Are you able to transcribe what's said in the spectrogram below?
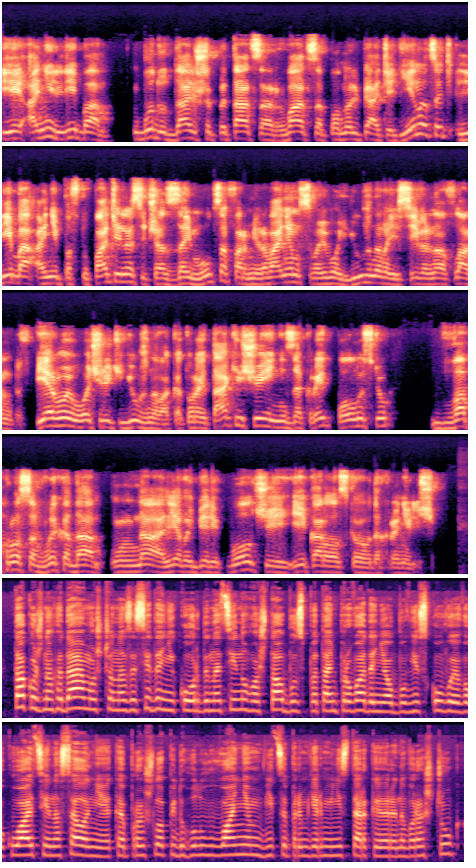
и они либо будут дальше пытаться рваться по 0,5-11, либо они поступательно сейчас займутся формированием своего южного и северного фланга. В первую очередь южного, который так еще и не закрыт полностью вопросом выхода на левый берег Волчи и Карловского водохранилища. Також нагадаємо, що на засіданні координаційного штабу з питань проведення обов'язкової евакуації населення, яке пройшло під головуванням віце-прем'єр-міністерки Ірини Верещук,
